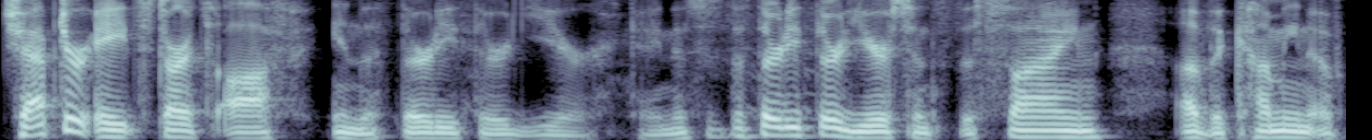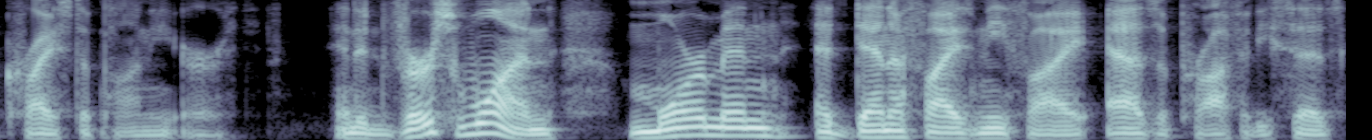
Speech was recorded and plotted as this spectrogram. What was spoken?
Chapter 8 starts off in the 33rd year. Okay, and this is the 33rd year since the sign of the coming of Christ upon the earth. And in verse 1, Mormon identifies Nephi as a prophet. He says,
